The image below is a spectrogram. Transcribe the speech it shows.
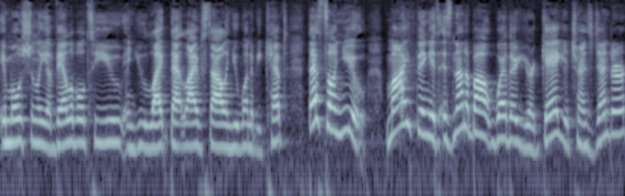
emotionally available to you and you like that lifestyle and you want to be kept, that's on you. My thing is, it's not about whether you're gay, you're transgender.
